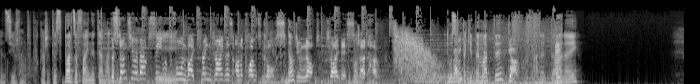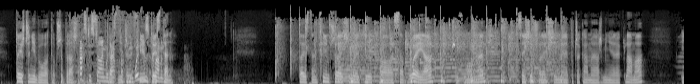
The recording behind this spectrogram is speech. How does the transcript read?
więc już wam to pokażę. To jest bardzo fajny temat. The stunts you're about to see were performed by trained drivers on a closed course. To? Do not try this Może at to. home. Tu są takie tematy, ale dalej... To jeszcze nie było to, przepraszam. To jest nie ten film, to jest ten. To jest ten film, przelecimy tylko Subwaya przez moment. W sensie przelecimy, poczekamy aż minie reklama i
